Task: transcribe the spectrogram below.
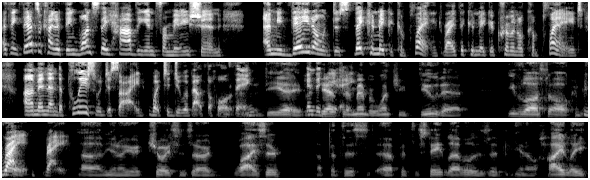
I think that's the kind of thing. Once they have the information, I mean, they don't just, they can make a complaint, right? They can make a criminal complaint. Um, and then the police would decide what to do about the whole thing. And the DA, but And the you have to remember, once you do that, you've lost all control. Right, right. Uh, you know, your choices are wiser up at this, up at the state level is a, you know, highly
